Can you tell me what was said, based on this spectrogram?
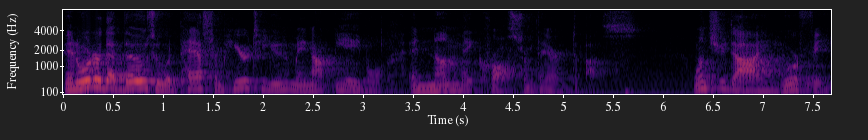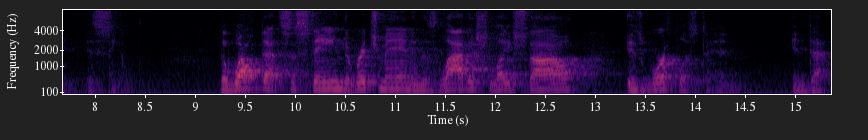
in order that those who would pass from here to you may not be able, and none may cross from there to us. Once you die, your fate is sealed. The wealth that sustained the rich man in his lavish lifestyle is worthless to him in death.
